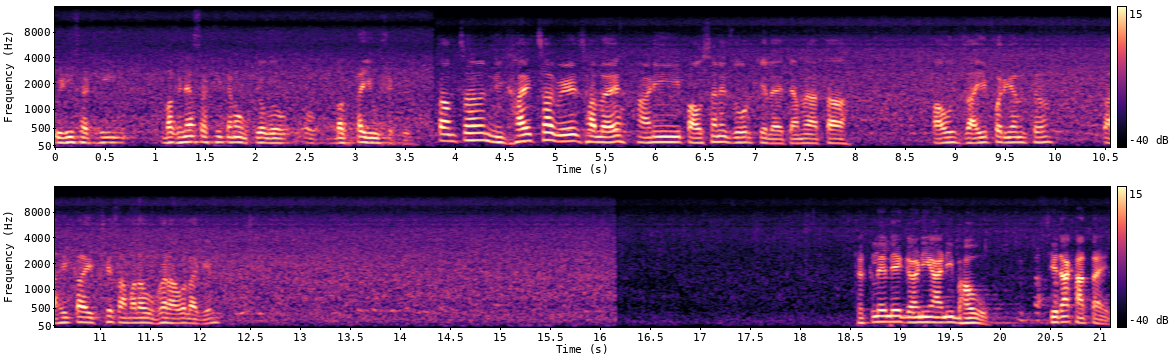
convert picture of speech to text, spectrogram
पिढीसाठी बघण्यासाठी त्यांना उपयोग बघता येऊ शकेल. आता आमचा निघायचा वेळ झाला आहे आणि पावसाने जोर केला आहे त्यामुळे आता पाऊस जाईपर्यंत काही काळ इथेच आम्हाला उभं राहावं लागेल. थकलेले गणी आणि भाऊ शिरा खातायत.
